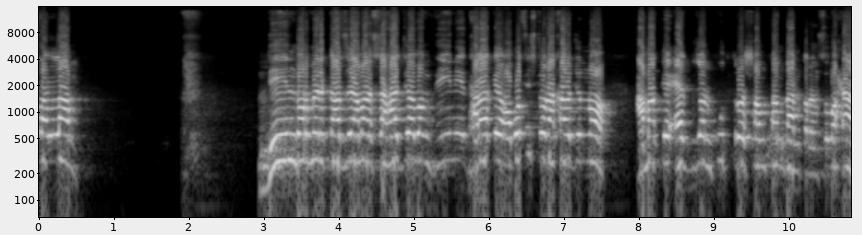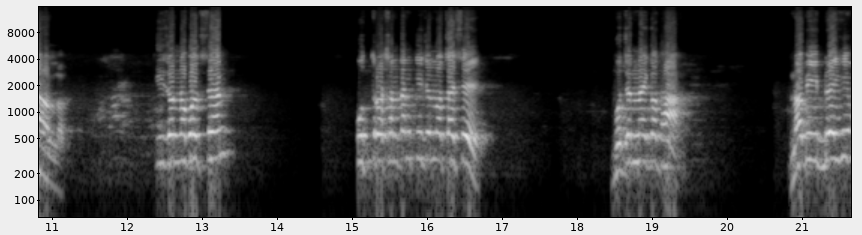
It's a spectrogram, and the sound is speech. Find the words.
সারলাম দিন ধর্মের কাজে আমার সাহায্য এবং দিনই ধারাকে অবশিষ্ট রাখার জন্য আমাকে একজন পুত্র সন্তান দান করেন কি জন্য বলছেন? পুত্র সন্তান কি জন্য চাইছে? বুঝেন নাই কথা। নবী ইব্রাহিম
